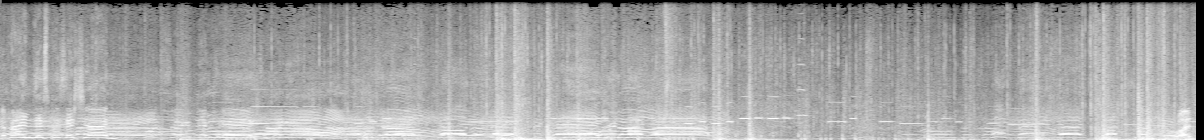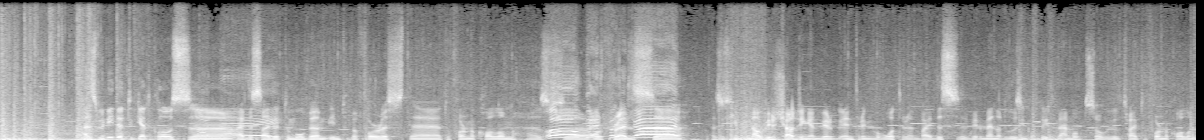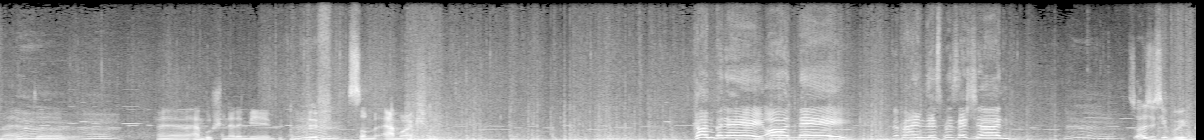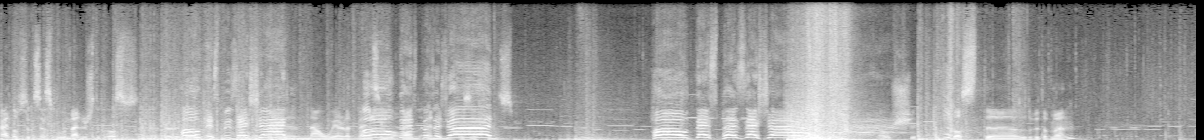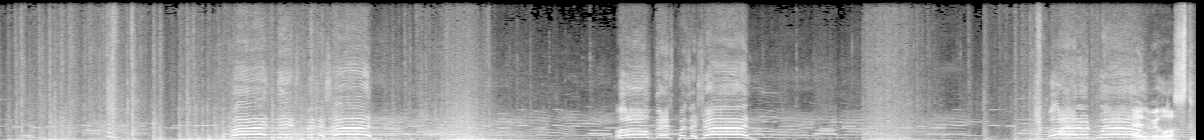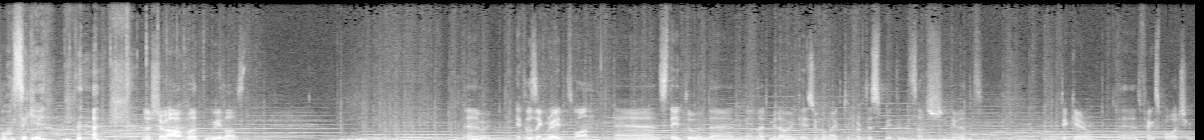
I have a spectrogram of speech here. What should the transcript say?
Defend this position! Alright. As we needed to get close, uh, I decided to move them into the forest uh, to form a column, as uh, our friends, uh, as you see, now we're charging and we're entering the water, and by this, uh, our men are losing complete ammo, so we will try to form a column and uh, uh, ambush an enemy with some ammo, actually. Company, on me! Defend this position! So as you see, we kind of successfully managed to cross uh, the river, Hold this position! and now we are advancing Hold on this enemy position! positions. Hold this position! Oh shit, we lost uh, a little bit of men. Defend this position! Hold this position! And we lost once again. Not sure how, but we lost. Anyway, it was a great one, and stay tuned and uh, let me know in case you would like to participate in such event. Take care, and thanks for watching.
